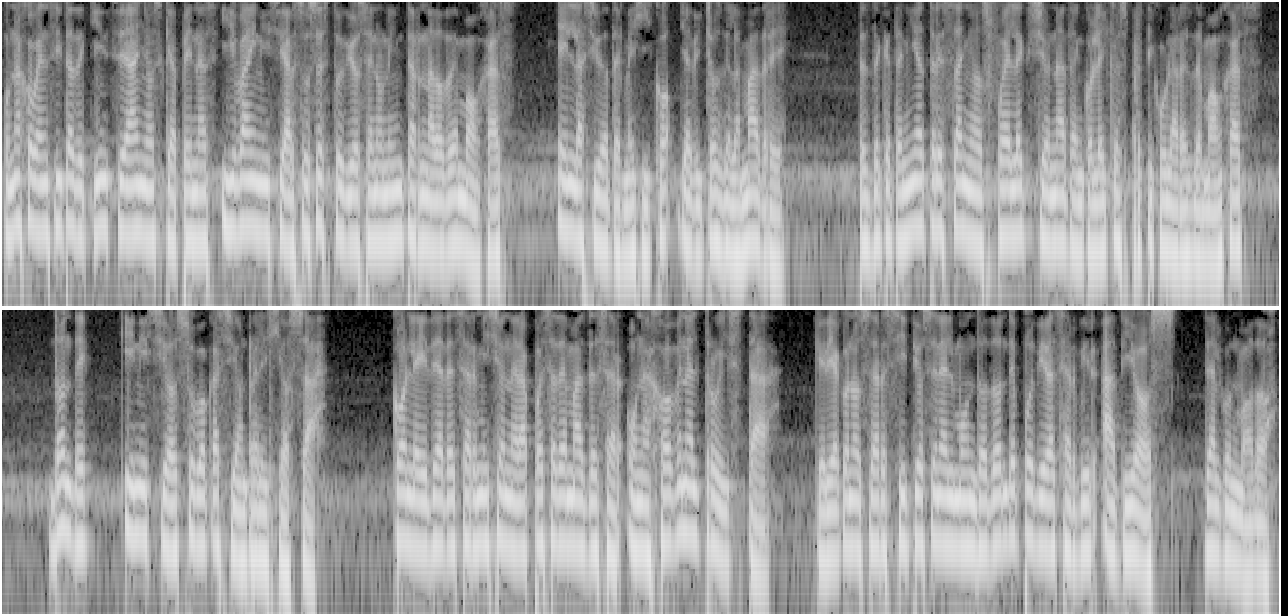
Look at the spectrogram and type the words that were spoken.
una jovencita de 15 años que apenas iba a iniciar sus estudios en un internado de monjas en la Ciudad de México, ya dichos de la madre. Desde que tenía tres años fue eleccionada en colegios particulares de monjas, donde inició su vocación religiosa. Con la idea de ser misionera, pues además de ser una joven altruista, quería conocer sitios en el mundo donde pudiera servir a Dios de algún modo.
